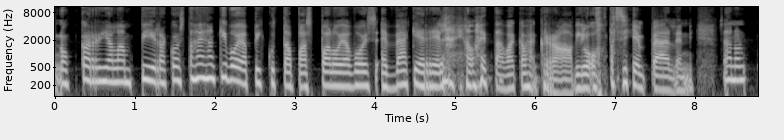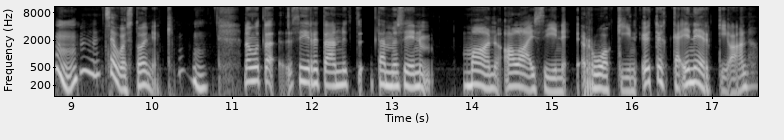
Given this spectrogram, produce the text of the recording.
no Karjalan piirakoista ihan kivoja pikkutapaspaloja voisi väkerellä ja laittaa vaikka vähän kraavilohta siihen päälle. Niin sehän on, mm. Mm, se voisi toimiakin. Mm. No mutta siirretään nyt tämmöisiin maanalaisiin ruokiin, ötökkäenergiaan.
